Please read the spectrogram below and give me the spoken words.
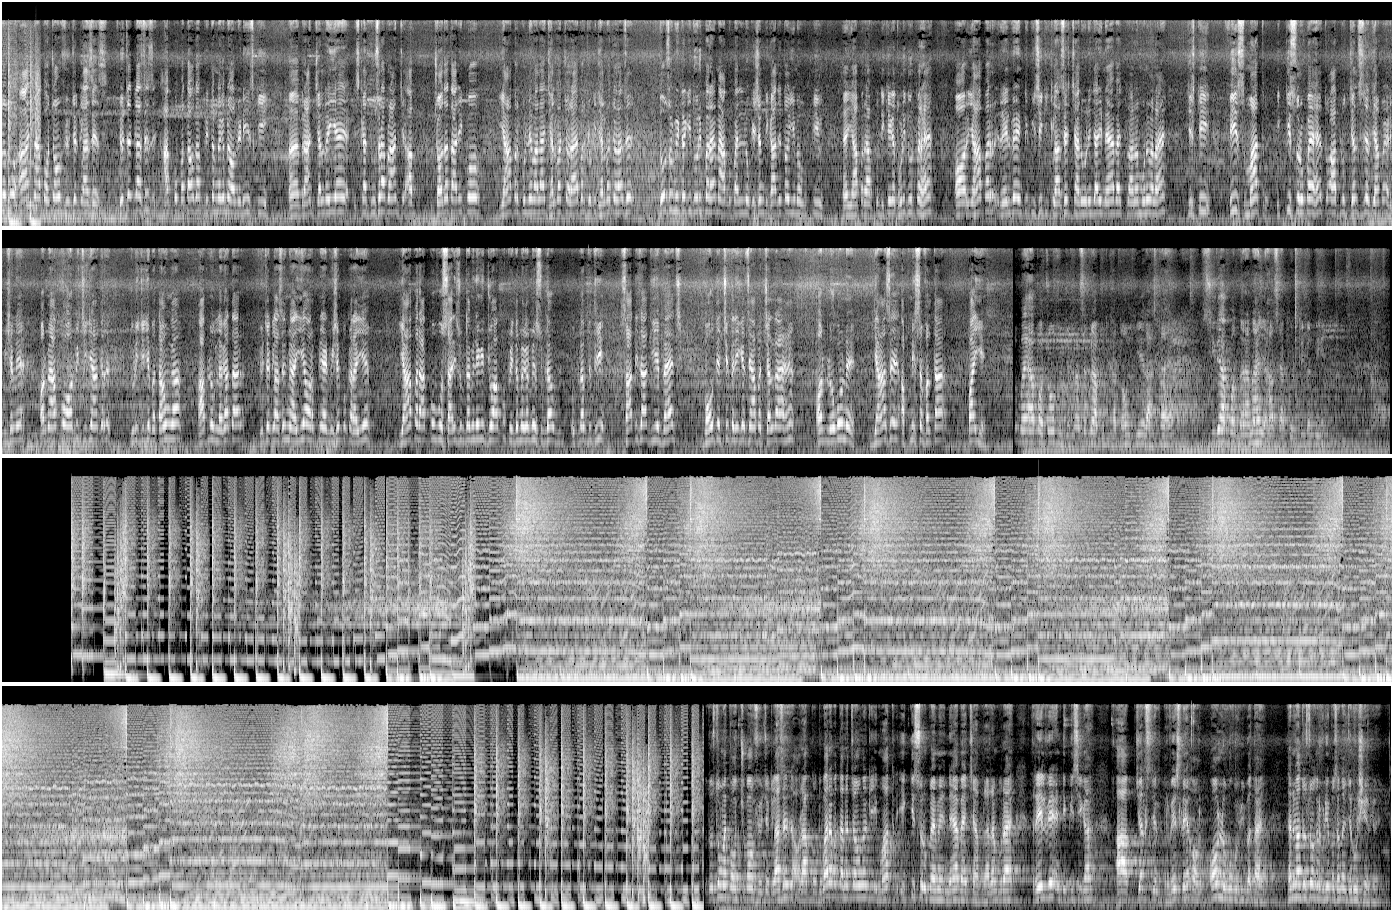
दोस्तों आज मैं पहुँचा हूँ फ्यूचर क्लासेस फ्यूचर क्लासेस आपको पता होगा, प्रीतम नगर में ऑलरेडी इसकी ब्रांच चल रही है। इसका दूसरा ब्रांच अब 14 तारीख को यहाँ पर खुलने वाला है, झलवा चौराहे पर, जो कि झलवा चौराहे से 200 मीटर की दूरी पर है। मैं आपको पहले लोकेशन दिखा देता हूँ। ये मैं यहाँ पर आपको दिखेगा, थोड़ी दूर पर है। और यहाँ पर रेलवे एनटीपीसी की क्लासेस चालू होने जा रही नया बैच प्रारंभ होने वाला है, जिसकी फ़ीस मात्र इक्कीस सौ रुपये है तो आप लोग जल्द से जल्द यहाँ पर एडमिशन लें। और मैं आपको और भी चीज़ें आकर जुड़ी चीज़ें बताऊँगा। आप लोग लगातार फ्यूचर क्लासेज में आइए और अपने एडमिशन को कराइए। यहाँ पर आपको वो सारी सुविधा मिलेगी जो आपको प्रीतम नगर में सुविधा उपलब्ध थी। साथ ही साथ ये बैच बहुत ही अच्छे तरीके से यहाँ पर चल रहा है और लोगों ने यहाँ से अपनी सफलता पाई है। तो मैं यहाँ पहुँचा हूँ फ्यूचर क्लासेज में, आपको दिखाता हूँ। ये रास्ता है। सीधे आपको अंदर आना है यहाँ से आपको एंट्री करनी है। मैं पहुँच चुका हूँ फ्यूचर क्लासेस और आपको दोबारा बताना चाहूँगा कि मात्र इक्कीस सौ रुपये में नया बैच यहाँ प्रारंभ हो रहा है। रेलवे एनटीपीसी का आप जल्द से जल्द प्रवेश लें और और लोगों को भी बताएँ। धन्यवाद दोस्तों, अगर वीडियो पसंद है, ज़रूर शेयर करें।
